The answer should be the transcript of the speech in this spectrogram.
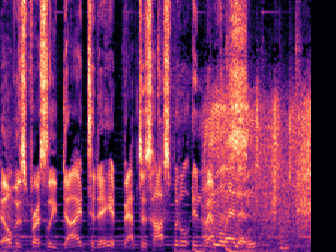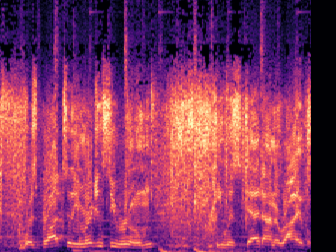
Elvis Presley died today at Baptist Hospital in Memphis. John Lennon was brought to the emergency room. He was dead on arrival.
